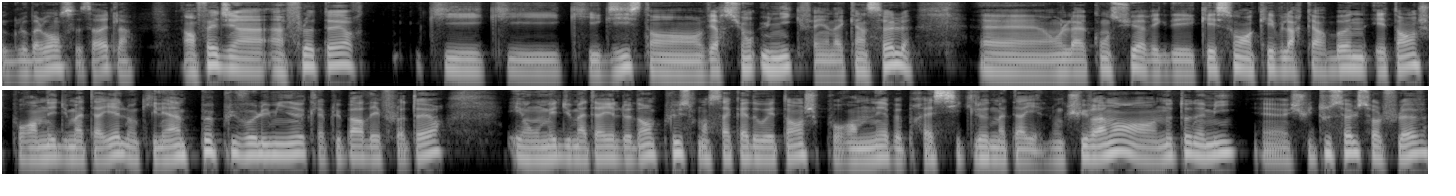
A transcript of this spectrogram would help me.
Globalement, ça s'arrête là. En fait, j'ai un, un flotteur qui, existe en version unique. Enfin, il n'y en a qu'un seul. Euh, on l'a conçu avec des caissons en Kevlar carbone étanche pour emmener du matériel. Donc, il est un peu plus volumineux que la plupart des flotteurs. Et on met du matériel dedans, plus mon sac à dos étanche pour emmener à peu près 6 kilos de matériel. Donc, je suis vraiment en autonomie. Euh, je suis tout seul sur le fleuve.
